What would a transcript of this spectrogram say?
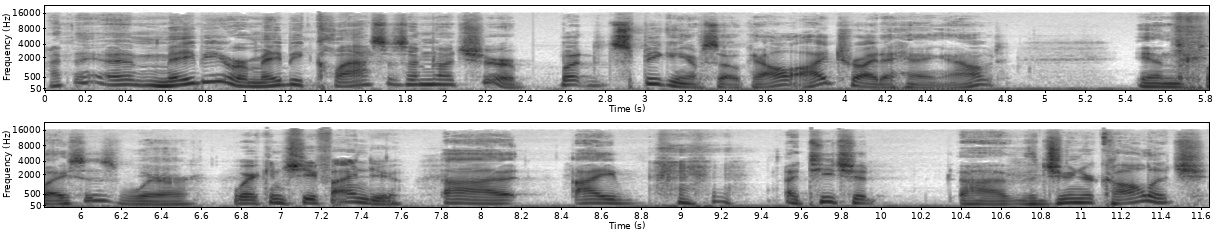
I think uh, maybe or maybe classes. I'm not sure. But speaking of SoCal, I try to hang out in the places where Where can she find you? uh, I I teach at uh, the junior college,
